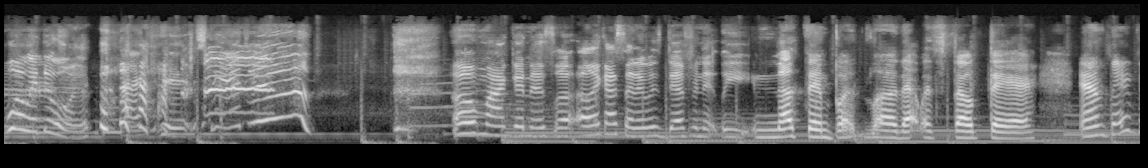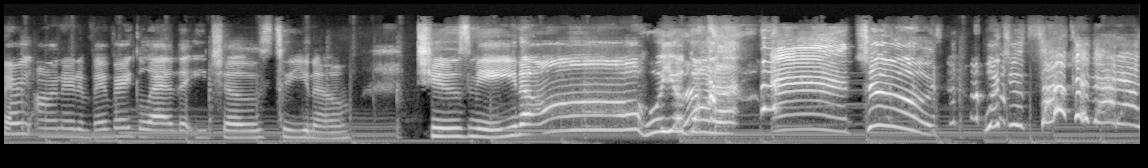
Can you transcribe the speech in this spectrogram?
what we doing? I can't stand you. Oh my goodness. Well, like I said, it was definitely nothing but love that was felt there. And I'm very, very honored and very, very glad that you chose to, you know, choose me. You know, oh, who you gonna choose? What you talking about out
